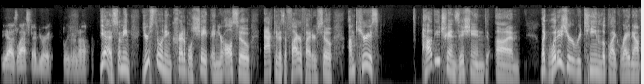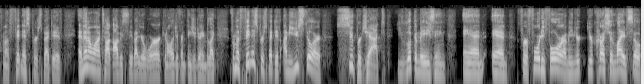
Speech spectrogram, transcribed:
yeah, it was last February, believe it or not. Yes. I mean, you're still in incredible shape and you're also active as a firefighter. So I'm curious, how have you transitioned, um, like what does your routine look like right now from a fitness perspective? And then i want to talk obviously about your work and all the different things you're doing but like from a fitness perspective i mean you still are super jacked. You look amazing. And and for 44 i mean you're you're crushing life. So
